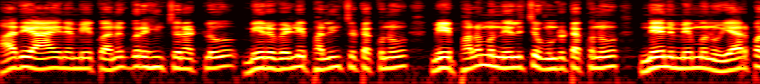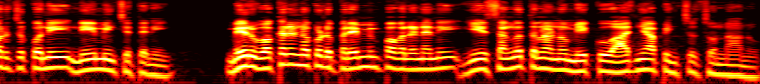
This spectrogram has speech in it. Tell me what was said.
అది ఆయన మీకు అనుగ్రహించినట్లు మీరు వెళ్ళి ఫలించుటకును మీ ఫలము నిలిచి ఉండుటకును నేను మిమ్మను ఏర్పరచుకొని నియమించి తిని. మీరు ఒకరినొకడు ప్రేమింపవలెనని ఈ సంగతులను మీకు ఆజ్ఞాపించుచున్నాను.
